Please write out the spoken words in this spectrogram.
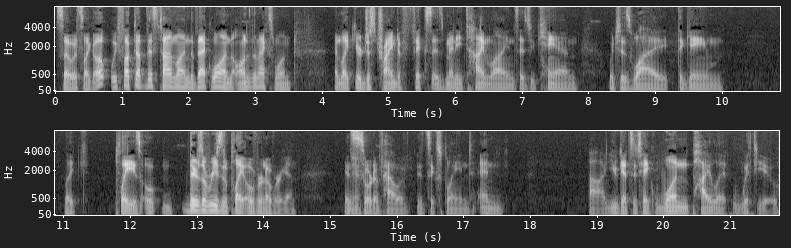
So it's like, oh, we fucked up this timeline. The Vek won. On to the next one. And like, you're just trying to fix as many timelines as you can, which is why the game, like, plays. O- there's a reason to play over and over again is Yeah. sort of how it's explained and uh, you get to take one pilot with you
